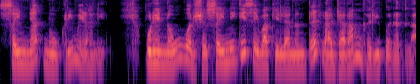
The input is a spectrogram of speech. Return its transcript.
सैन्यात नोकरी मिळाली. पुढे नऊ वर्ष सैनिकी सेवा केल्यानंतर राजाराम घरी परतला.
